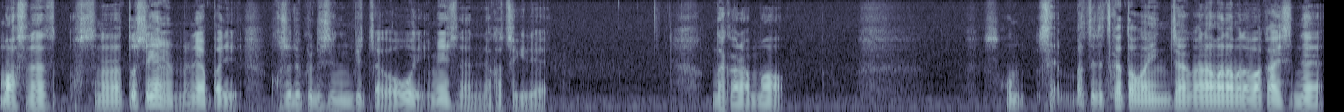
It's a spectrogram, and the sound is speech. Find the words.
まあ砂、田として以外にもね、やっぱり故障で苦しむピッチャーが多いイメージなんで、中継ぎで。だからまあ、選抜で使った方がいいんちゃうかなまだまだ若いしね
